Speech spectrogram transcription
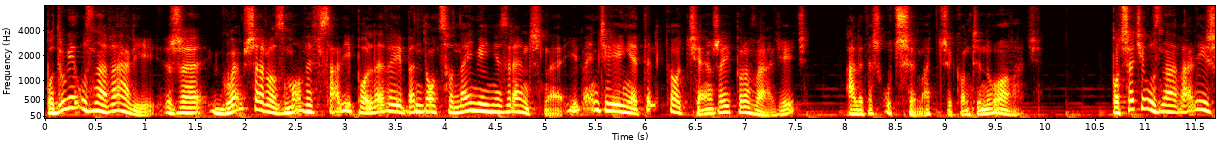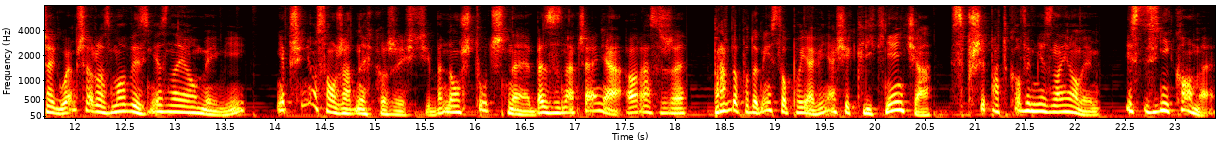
Po drugie, uznawali, że głębsze rozmowy w sali po lewej będą co najmniej niezręczne i będzie je nie tylko ciężej prowadzić, ale też utrzymać czy kontynuować. Po trzecie, uznawali, że głębsze rozmowy z nieznajomymi nie przyniosą żadnych korzyści, będą sztuczne, bez znaczenia oraz że prawdopodobieństwo pojawienia się kliknięcia z przypadkowym nieznajomym jest znikome,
